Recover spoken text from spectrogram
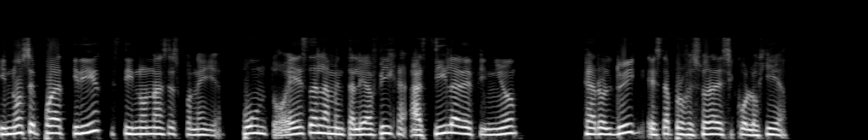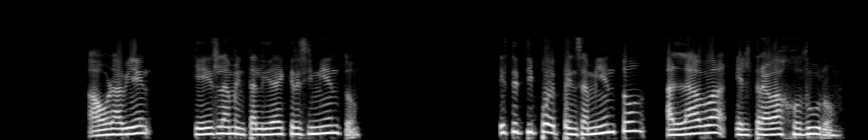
y no se puede adquirir si no naces con ella. Punto. Esa es la mentalidad fija. Así la definió Carol Dweck, esta profesora de psicología. Ahora bien, ¿qué es la mentalidad de crecimiento? Este tipo de pensamiento alaba el trabajo duro,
